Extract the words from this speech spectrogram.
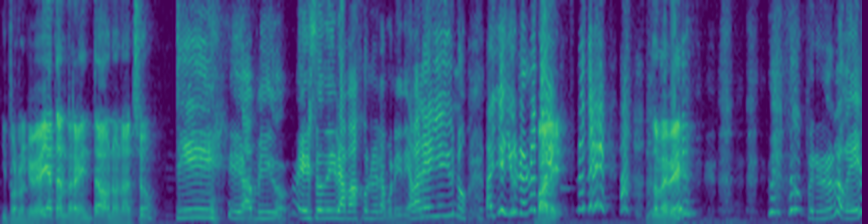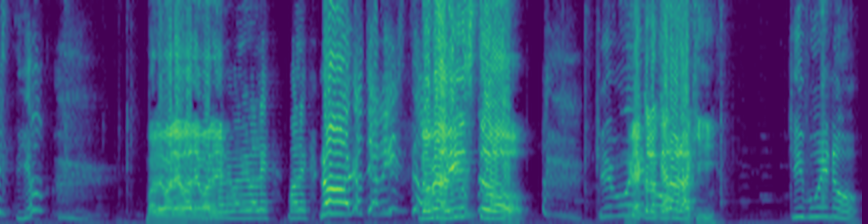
Y por lo que veo ya tan reventado, ¿no, Nacho? Sí, amigo, eso de ir abajo no era buena idea Vale, ahí hay uno, ahí hay uno, no vale. te ve, no te ve ah. ¿No me ve? Pero no lo ves, tío Vale, vale, vale, vale. Vale, vale, vale, vale. ¡No! ¡No te ha visto! ¡No me ha visto! ¡Qué bueno! Me voy a colocar ahora aquí. ¡Qué bueno!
